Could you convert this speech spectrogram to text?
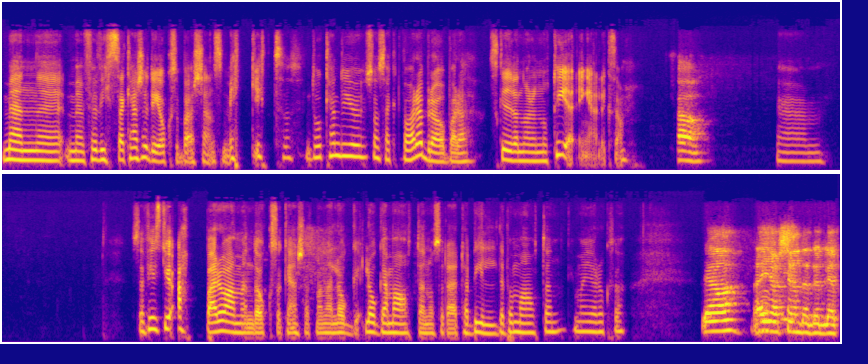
Men, eh, men för vissa kanske det också bara känns mäckigt. Då kan det ju som sagt vara bra att bara skriva några noteringar. Liksom. Ja. Um, sen finns det ju appar att använda också, kanske att man har log loggar maten och sådär, tar bilder på maten kan man göra också. Ja, nej, jag kände att det blev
